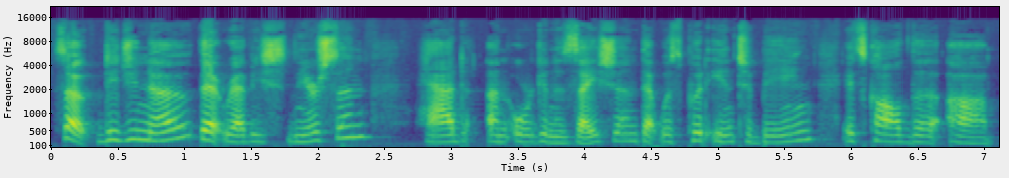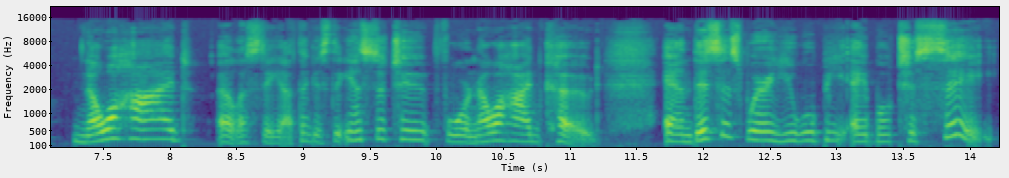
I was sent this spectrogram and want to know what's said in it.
So, did you know that Rabbi Schneerson had an organization that was put into being. It's called the uh, Noahide, uh, let's see, I think it's the Institute for Noahide Code. And this is where you will be able to see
